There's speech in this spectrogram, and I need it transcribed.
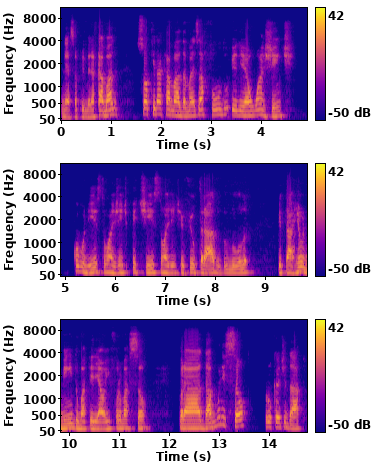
nessa primeira camada. Só que na camada mais a fundo, ele é um agente comunista, um agente petista, um agente infiltrado do Lula, que está reunindo material e informação para dar munição para o candidato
